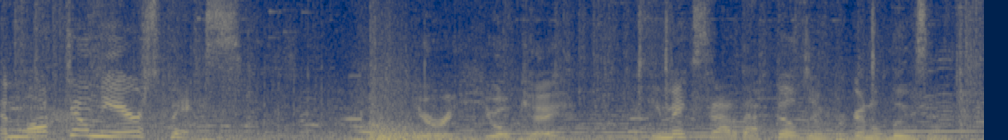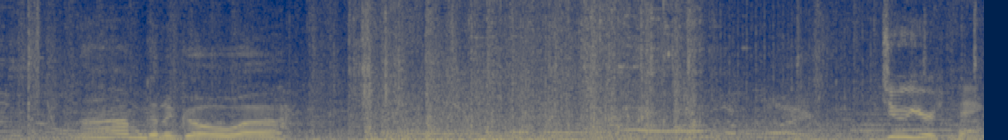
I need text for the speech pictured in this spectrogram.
And lock down the airspace. Yuri, you okay? If he makes it out of that building, we're gonna lose him. I'm gonna go, uh... Do your thing.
